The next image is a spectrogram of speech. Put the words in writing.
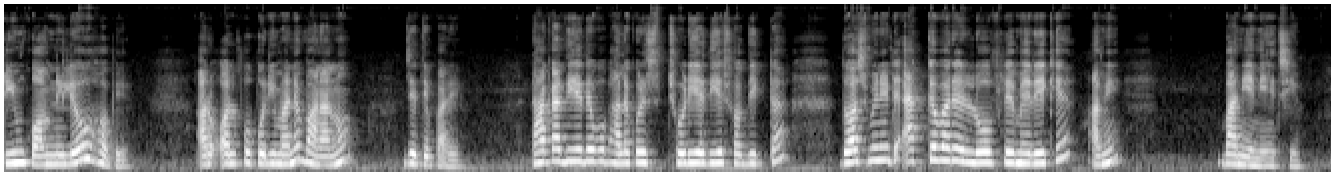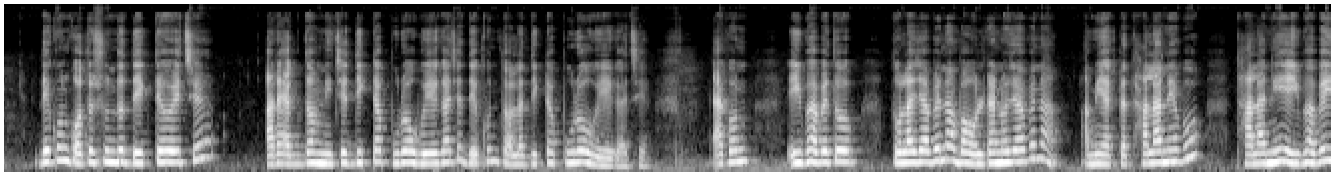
ডিম কম নিলেও হবে, আর অল্প পরিমাণে বানানো যেতে পারে। ঢাকা দিয়ে দেবো, ভালো করে ছড়িয়ে দিয়ে সব দিকটা। দশ মিনিট একেবারে লো ফ্লেমে রেখে আমি বানিয়ে নিয়েছি। দেখুন কত সুন্দর দেখতে হয়েছে। আর একদম নিচের দিকটা পুরো হয়ে গেছে। দেখুন তলার দিকটা পুরো হয়ে গেছে। এখন এইভাবে তো তোলা যাবে না বা উল্টানো যাবে না। আমি একটা থালা নেব। থালা নিয়ে এইভাবেই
